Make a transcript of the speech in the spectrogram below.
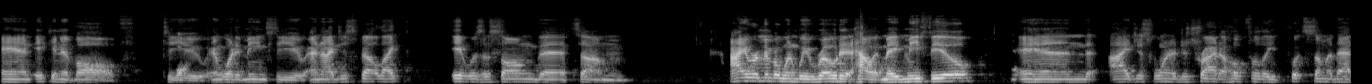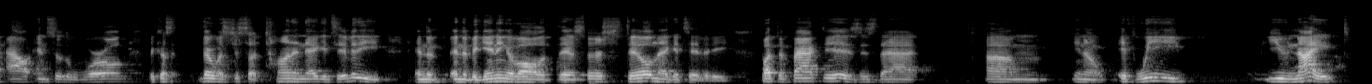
and it can evolve to yeah. you and what it means to you. And I just felt like it was a song that um, I remember when we wrote it, how it made me feel and I just wanted to try to hopefully put some of that out into the world because there was just a ton of negativity in the in the beginning of all of this. There's still negativity, but the fact is is that um, you know if we unite,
